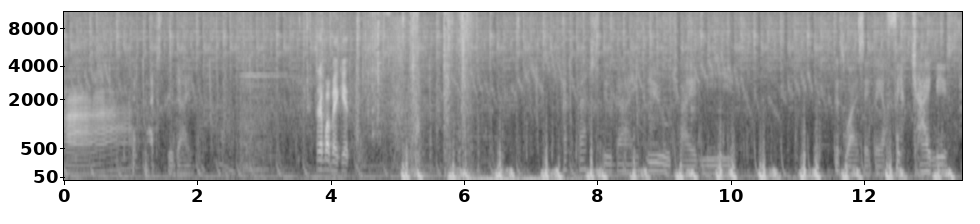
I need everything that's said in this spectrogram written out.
Ah. That still die. Teleport. That that still die. You Chinese. That's why I say they are fake Chinese.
